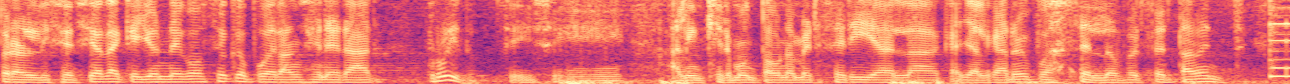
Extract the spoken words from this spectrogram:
pero la licencia de aquellos negocios que puedan generar ruido. Si, alguien quiere montar una mercería en la calle Algarve puede hacerlo perfectamente.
